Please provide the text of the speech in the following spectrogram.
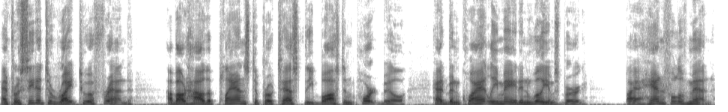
and proceeded to write to a friend about how the plans to protest the Boston Port Bill had been quietly made in Williamsburg by a handful of men,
